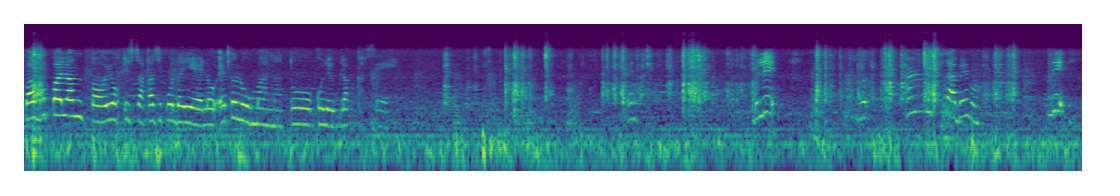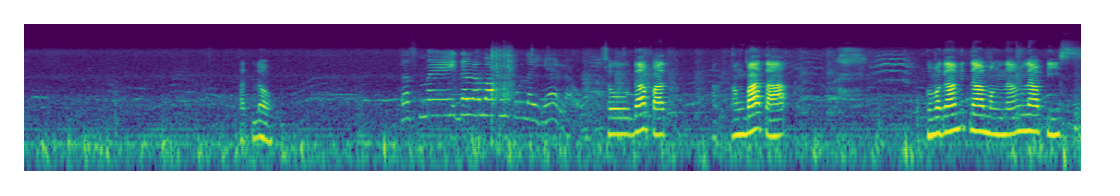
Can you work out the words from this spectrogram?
Bago pa lang to, yung isa kasi kulay yellow. Ito luma na to. Kulay black kasi. Bili. Ano sabi mo? Bili. tatlo. Tapos may dalawa akong kulay yellow. So, dapat, ang bata, gumagamit lamang ng lapis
